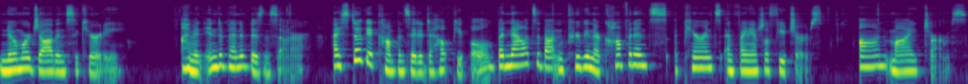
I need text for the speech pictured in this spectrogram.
no more job insecurity. I'm an independent business owner. I still get compensated to help people, but now it's about improving their confidence, appearance, and financial futures on my terms.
